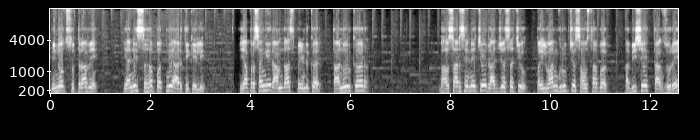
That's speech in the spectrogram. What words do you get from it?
विनोद सुत्रावे यांनी सहपत्नी आरती केली. या प्रसंगी रामदास पेंडकर तानूरकर भावसार सेनेचे राज्य सचिव पैलवान ग्रुपचे संस्थापक अभिषेक ताकझुरे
